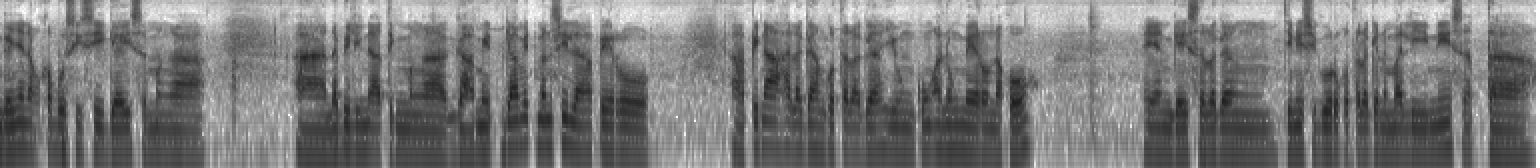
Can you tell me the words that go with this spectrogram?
ganyan ako kabusisi guys sa mga ah, nabili nating mga gamit. Gamit man sila pero ah, pinahalagahan ko talaga yung kung anong meron ako. Ayan guys, talagang tinisiguro ko talaga na malinis at ah,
